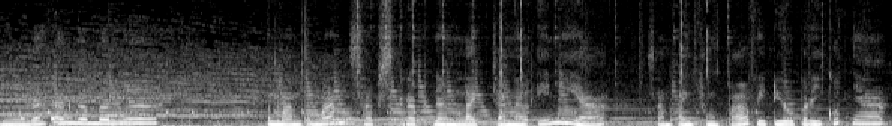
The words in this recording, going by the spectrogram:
Mudah kan gambarnya? Teman-teman subscribe dan like channel ini ya. Sampai jumpa video berikutnya.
